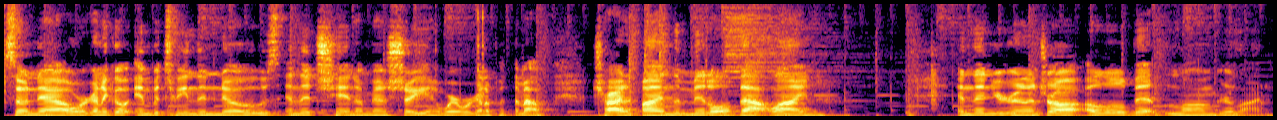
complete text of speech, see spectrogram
So now we're gonna go in between the nose and the chin. I'm gonna show you where we're gonna put the mouth. Try to find the middle of that line, and then you're gonna draw a little bit longer line.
